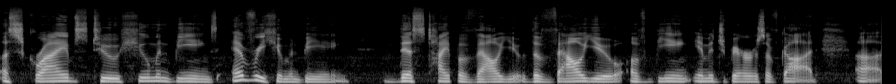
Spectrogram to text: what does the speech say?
ascribes to human beings, every human being, this type of value, the value of being image bearers of God. Uh,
